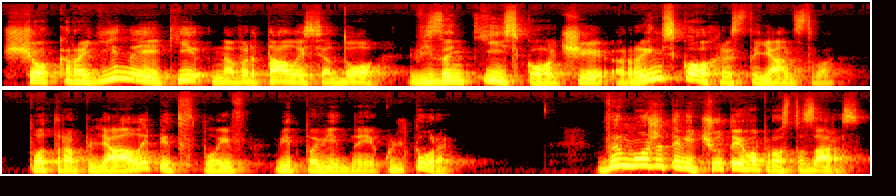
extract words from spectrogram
що країни, які наверталися до візантійського чи римського християнства, потрапляли під вплив відповідної культури. Ви можете відчути його просто зараз.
